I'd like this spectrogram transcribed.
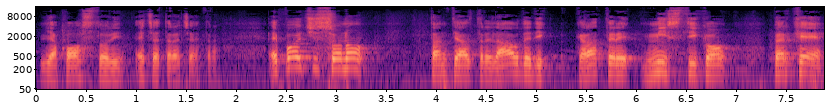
gli Apostoli, eccetera, eccetera. E poi ci sono tante altre laude di carattere mistico, perché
